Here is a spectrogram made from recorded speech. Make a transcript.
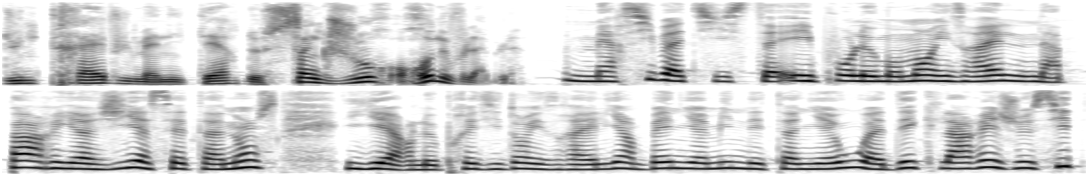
d'une trêve humanitaire de 5 jours renouvelable. Merci Baptiste. Et pour le moment, Israël n'a pas réagi à cette annonce. Hier, le président israélien Benjamin Netanyahou a déclaré, je cite,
